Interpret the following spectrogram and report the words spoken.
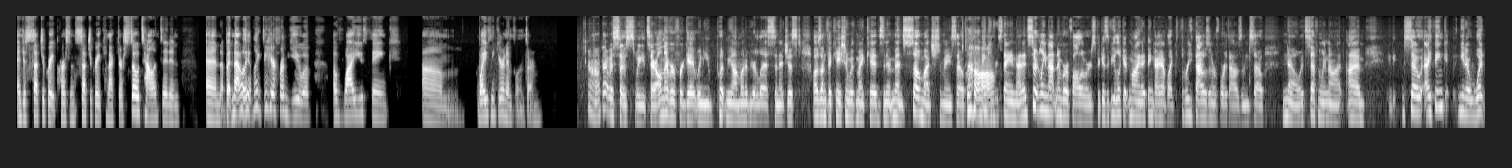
and just such a great person, such a great connector, so talented and and but Natalie, I'd like to hear from you of of why you think um why you think you're an influencer. Oh, that was so sweet, Sarah. I'll never forget when you put me on one of your lists, and it just, I was on vacation with my kids, and it meant so much to me. So Aww. thank you for saying that. It's certainly not number of followers, because if you look at mine, I think I have like 3,000 or 4,000. So no, it's definitely not. Um, so I think you know what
